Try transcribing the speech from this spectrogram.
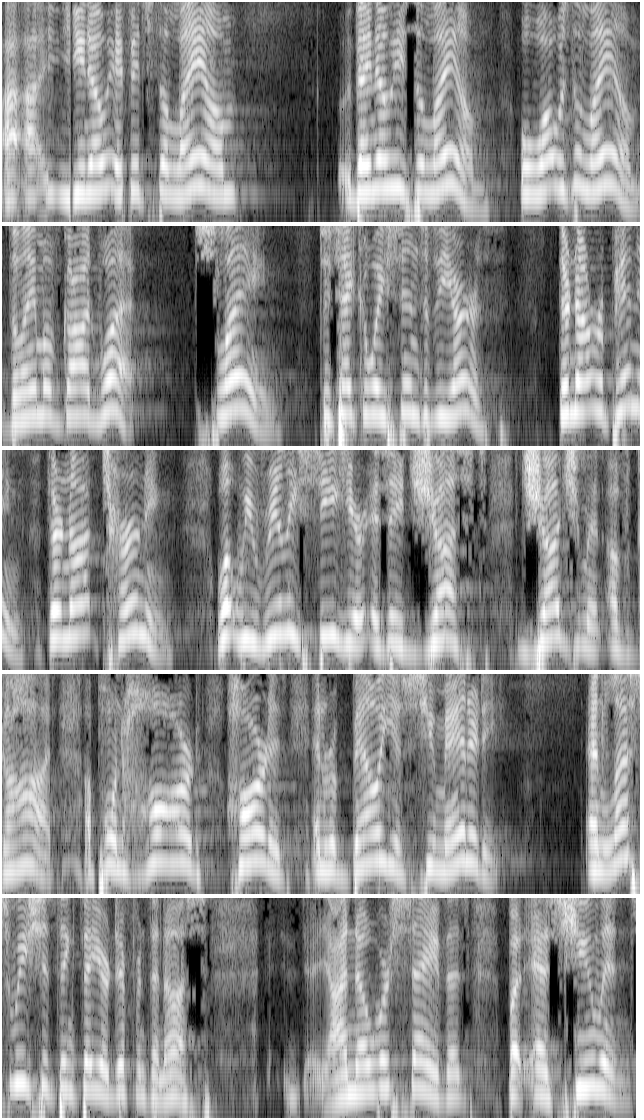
I, I, you know, if it's the lamb, they know he's the lamb. Well, what was the lamb? The lamb of God, what? Slain to take away sins of the earth. They're not repenting, they're not turning. What we really see here is a just judgment of God upon hard hearted and rebellious humanity. Unless we should think they are different than us, I know we're saved, but as humans,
